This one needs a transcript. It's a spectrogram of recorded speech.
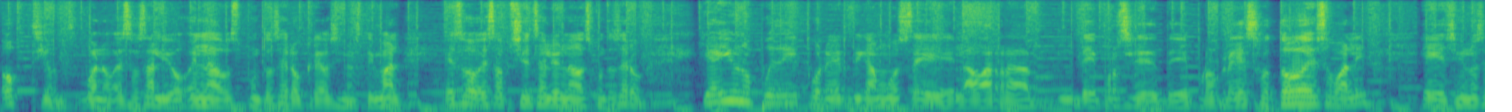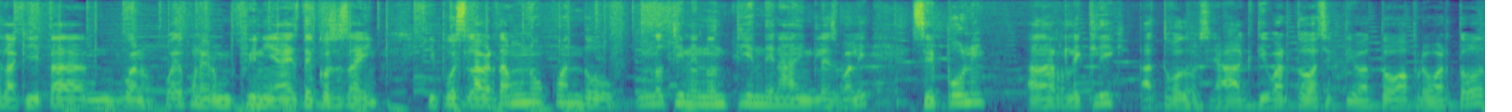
options, bueno eso salió en la 2.0 creo si no estoy mal, eso esa opción salió en la 2.0 y ahí uno puede poner digamos eh, la barra de, de progreso, todo eso, ¿vale? Eh, si uno se la quita, bueno, puede poner infinidades de cosas ahí. Y pues la verdad uno cuando no tiene, no entiende nada de inglés, ¿vale? Se pone hôn ấy a darle clic a todo, o sea, a activar todo, a activar todo, a probar todo.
